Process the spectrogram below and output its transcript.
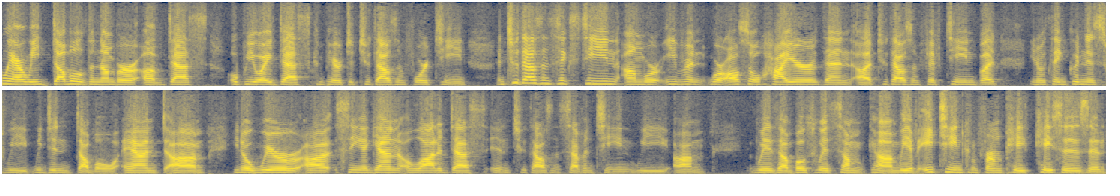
where we doubled the number of deaths, opioid deaths, compared to 2014. In 2016, um, we're even we're also higher than uh, 2015, but you know, thank goodness we we didn't double. And um, you know, we're uh, seeing again a lot of deaths in 2017. We um, with uh, both with some um, we have 18 confirmed cases and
